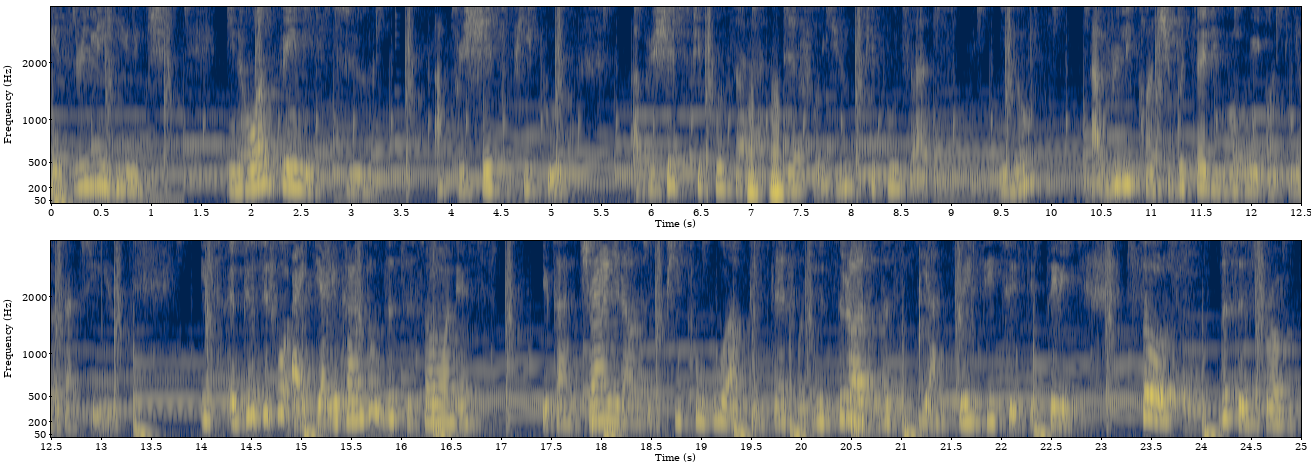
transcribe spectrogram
It's really huge. You know, one thing is to appreciate people, appreciate people that are mm-hmm. there for you, people that, you know, have really contributed in one way or the other to you. It's a beautiful idea. You can do this to someone else. You can try it out with people who have been there for you throughout this year 2023. So, this is from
